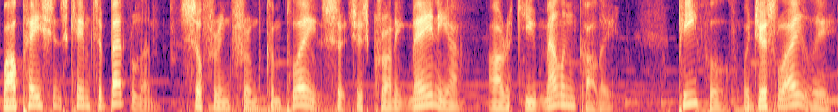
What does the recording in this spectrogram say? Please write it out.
While patients came to Bedlam suffering from complaints such as chronic mania or acute melancholy, people were just likely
